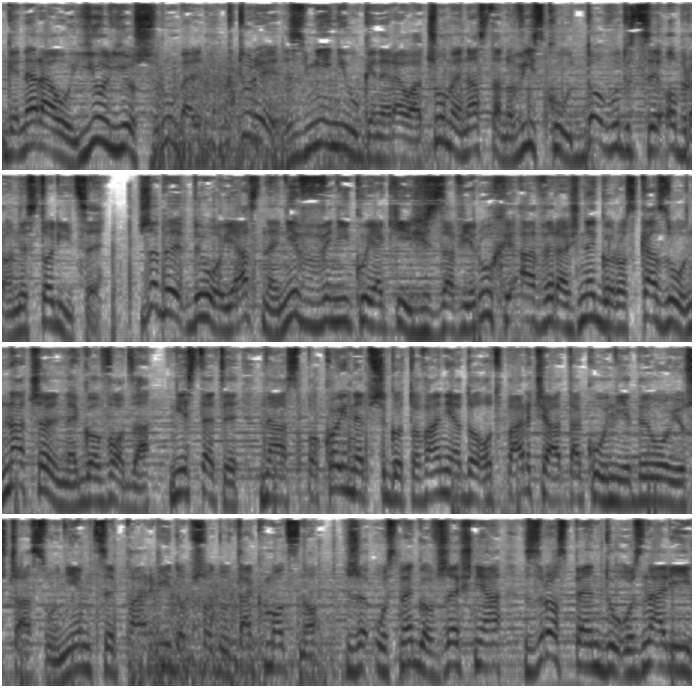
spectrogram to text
generał Juliusz Rumel, który zmienił generała Czumę na stanowisku dowódcy obrony stolicy. Żeby było jasne, nie w wyniku jakiejś zawieruchy, a wyraźnego rozkazu naczelnego wodza. Niestety, na spokojne przygotowania do odparcia ataku nie było już czasu. Niemcy parli do przodu tak mocno, że 8 września z rozpędu uznali,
